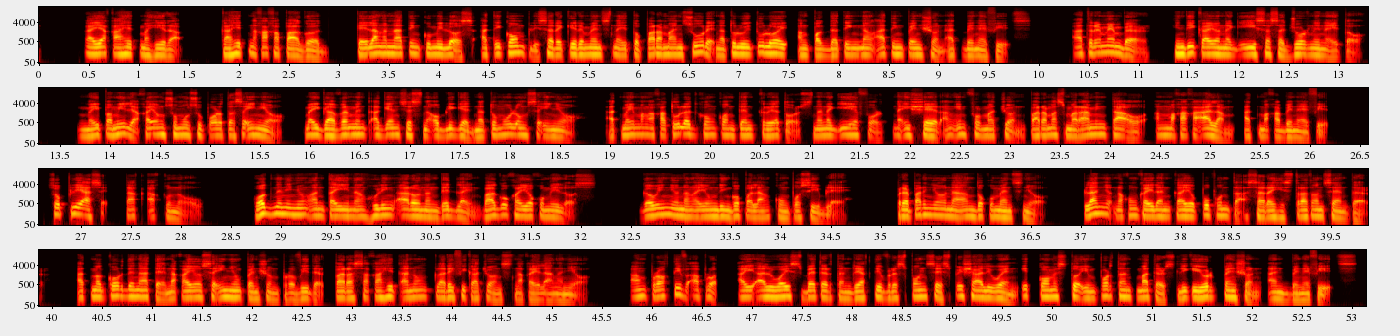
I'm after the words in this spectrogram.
Kaya kahit mahirap, kahit nakakapagod, kailangan nating kumilos at i-comply sa requirements na ito para mansure na tuloy-tuloy ang pagdating ng ating pension at benefits. At remember, hindi kayo nag-iisa sa journey na ito. May pamilya kayong sumusuporta sa inyo, may government agencies na obliged na tumulong sa inyo, at may mga katulad kong content creators na nag-i-effort na i-share ang informasyon para mas maraming tao ang makakaalam at makabenefit. So please, tak ako no. Huwag na ninyong antayin ang huling araw ng deadline bago kayo kumilos. Gawin nyo na ngayong linggo pa lang kung posible. Prepare nyo na ang documents nyo. Plan nyo na kung kailan kayo pupunta sa registration center at mag-coordinate na kayo sa inyong pension provider para sa kahit anong clarifications na kailangan nyo. Ang proactive approach ay always better than reactive response especially when it comes to important matters like your pension and benefits.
